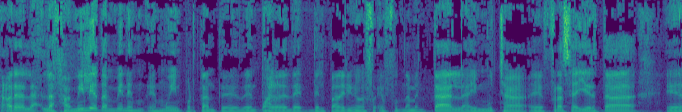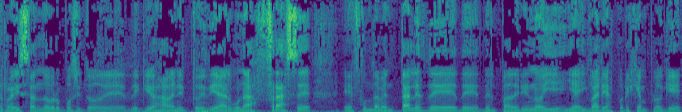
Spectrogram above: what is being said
Ahora la, familia también es, muy importante dentro del padrino, es, fundamental. Hay muchas eh, frases. Ayer estaba eh, revisando a propósito de, que ibas a venir hoy día algunas frases fundamentales del padrino y, hay varias. Por ejemplo, que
